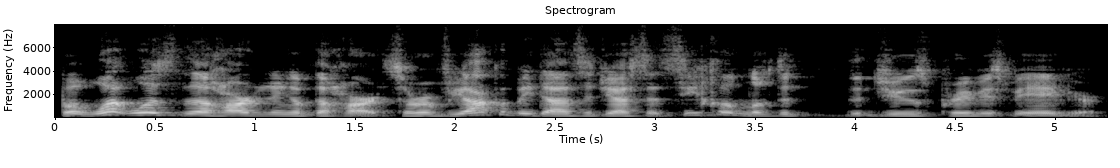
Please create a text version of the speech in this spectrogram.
But what was the hardening of the heart? So Rav Yaakov Meidan suggests that Sichon looked at the Jews' previous behavior.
